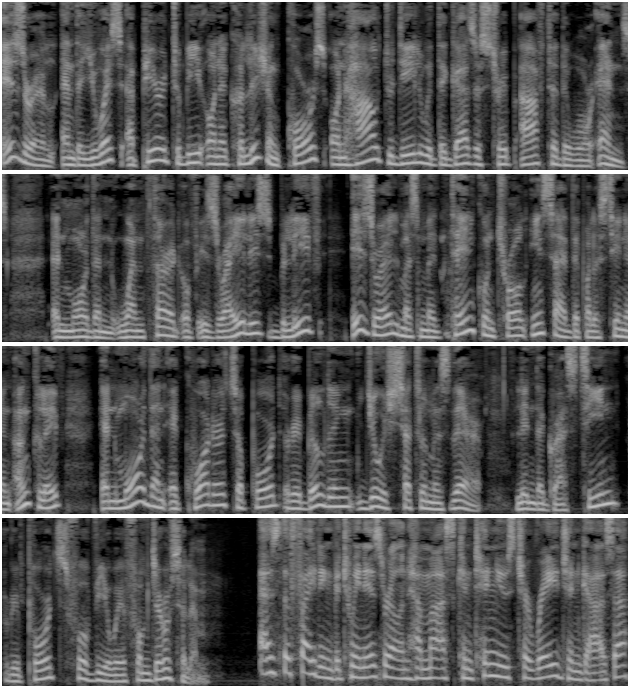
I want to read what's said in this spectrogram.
Israel and the U.S. appear to be on a collision course on how to deal with the Gaza Strip after the war ends. And more than one third of Israelis believe Israel must maintain control inside the Palestinian enclave, and more than a quarter support rebuilding Jewish settlements there. Linda Gradstein reports for VOA from Jerusalem. As the fighting between Israel and Hamas continues to rage in Gaza,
